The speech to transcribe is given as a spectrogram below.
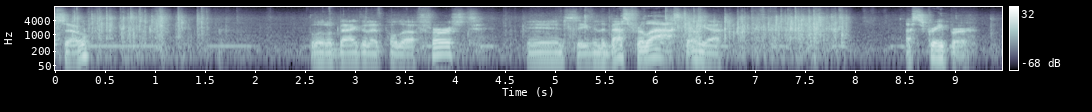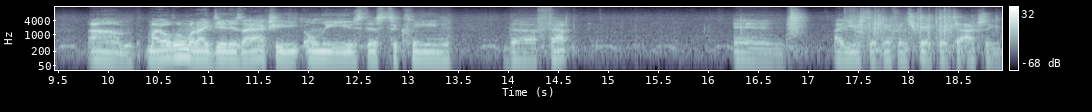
Also, the little bag that I pulled out first, and saving the best for last. Oh yeah, a scraper. Um, my old one, what I did is I actually only used this to clean the FEP, and I used a different scraper to actually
